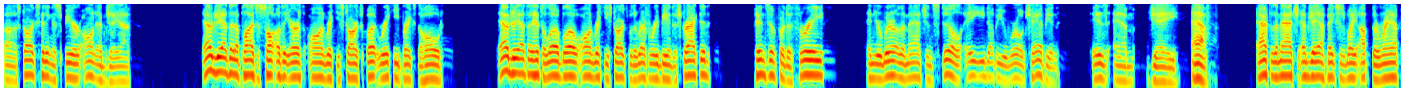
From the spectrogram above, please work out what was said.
uh, Starks hitting a spear on MJF. MJF then applies the salt of the earth on Ricky Starks, but Ricky breaks the hold. MJF then hits a low blow on Ricky Starks with the referee being distracted, pins him for the three, and your winner of the match and still AEW World Champion is MJF. After the match, MJF makes his way up the ramp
